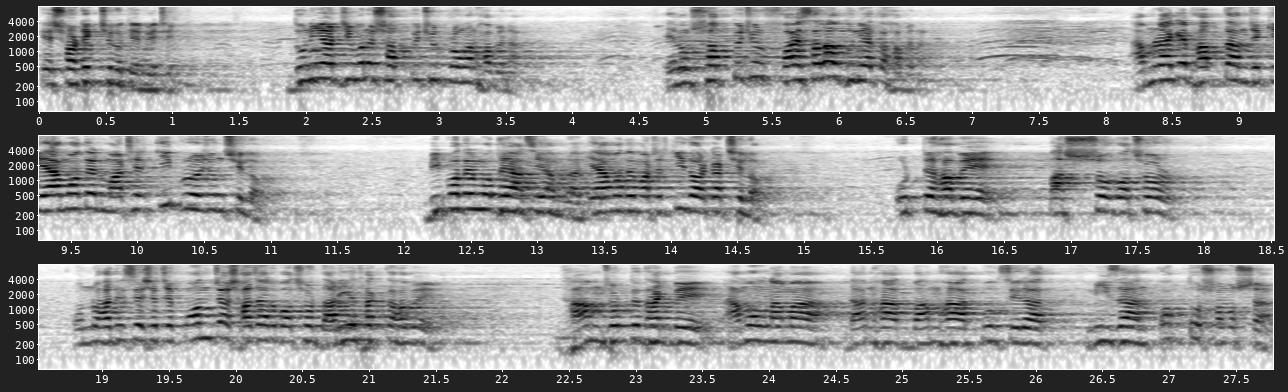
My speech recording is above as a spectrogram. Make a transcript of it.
কে সঠিক ছিল, কে বেঠিক দুনিয়ার জীবনে সব কিছুর প্রমাণ হবে না। এবং সব কিছুর ফয়সালাও দুনিয়াতে হবে না। আমরা আগে ভাবতাম যে কেয়ামতের মাঠের কি প্রয়োজন ছিল। বিপদের মধ্যে আছি আমরা। কেয়ামতের মাঠের কি দরকার ছিল? উঠতে হবে পাঁচশো বছর। অন্য হাদিসে এসেছে, পঞ্চাশ হাজার বছর দাঁড়িয়ে থাকতে হবে। ঘাম ঝরতে থাকবে, আমল নামা, ডান হাত, বাম হাত পুলসিরাত মিজান, কত সমস্যা।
